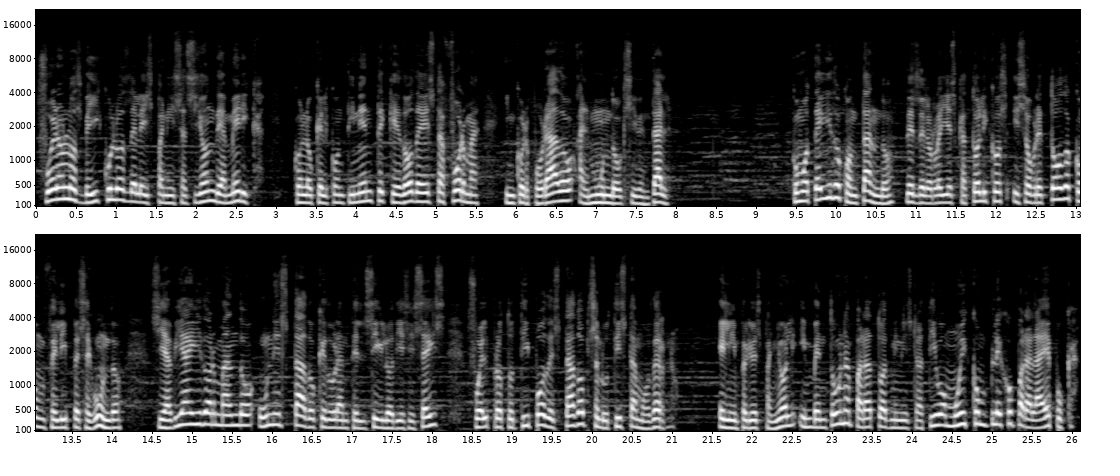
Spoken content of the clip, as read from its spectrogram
fueron los vehículos de la hispanización de América con lo que el continente quedó de esta forma incorporado al mundo occidental. Como te he ido contando, desde los reyes católicos y sobre todo con Felipe II, se había ido armando un Estado que durante el siglo XVI fue el prototipo de Estado absolutista moderno. El imperio español inventó un aparato administrativo muy complejo para la época,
